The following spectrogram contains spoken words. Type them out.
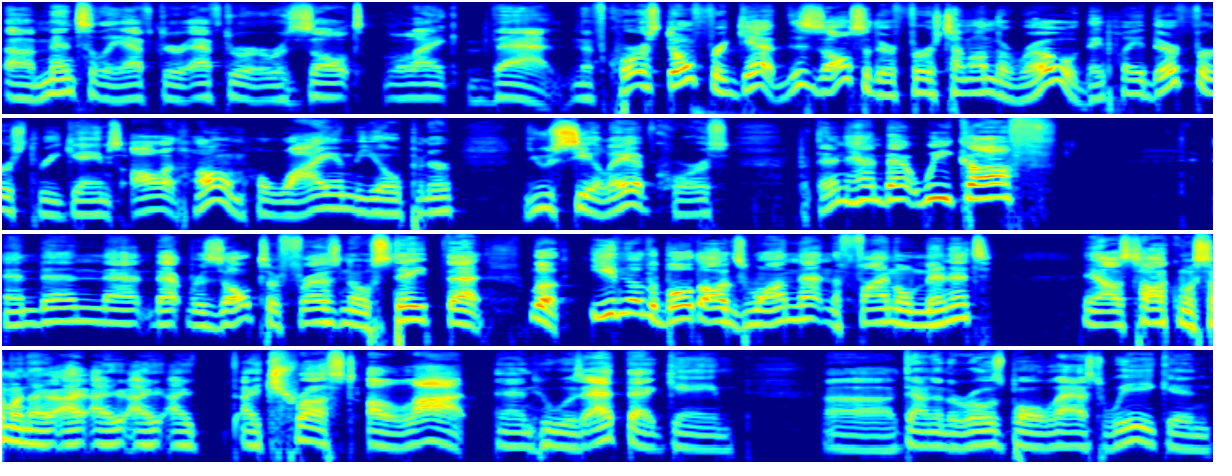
uh, mentally after after a result like that. And of course, don't forget this is also their first time on the road. They played their first three games all at home. Hawaii in the opener, UCLA of course, but then had that week off. And then that that result to Fresno State that look, even though the Bulldogs won that in the final minute, you know, I was talking with someone I I I, I trust a lot and who was at that game uh, down in the Rose Bowl last week and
